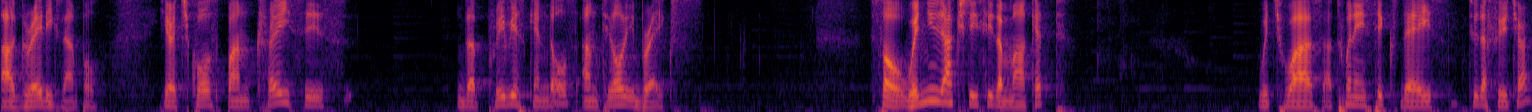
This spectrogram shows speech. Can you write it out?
a great example. Here, Chikou span traces the previous candles until it breaks. So when you actually see the market, which was uh, 26 days to the future,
